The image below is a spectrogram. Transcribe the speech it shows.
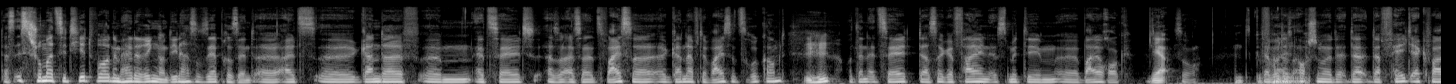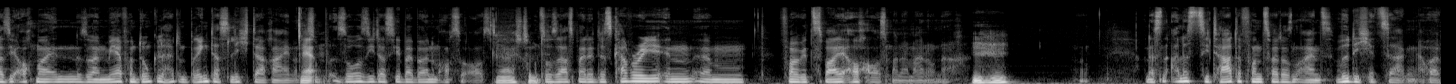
Das ist schon mal zitiert worden im Herr der Ringe und den hast du sehr präsent, äh, als äh, Gandalf ähm, erzählt, also als er als weißer äh, Gandalf der Weiße zurückkommt mhm. und dann erzählt, dass er gefallen ist mit dem äh, Balrog. Ja. So. Da wird das auch schon, da, da, fällt er quasi auch mal in so ein Meer von Dunkelheit und bringt das Licht da rein. Und ja. so, so, sieht das hier bei Burnham auch so aus. Ja, stimmt. Und so sah es bei der Discovery in ähm, Folge 2 auch aus, meiner Meinung nach. Mhm. Und das sind alles Zitate von 2001, würde ich jetzt sagen, aber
